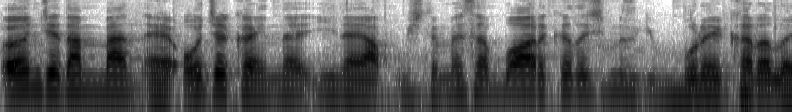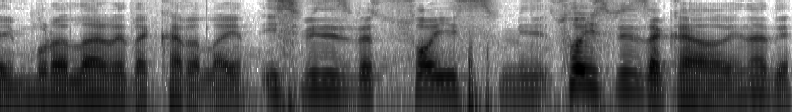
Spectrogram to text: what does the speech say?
önceden ben e, Ocak ayında yine yapmıştım. Mesela bu arkadaşımız gibi burayı karalayın. Buraları da karalayın. İsminiz ve soy ismini soy isminizi de karalayın hadi.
